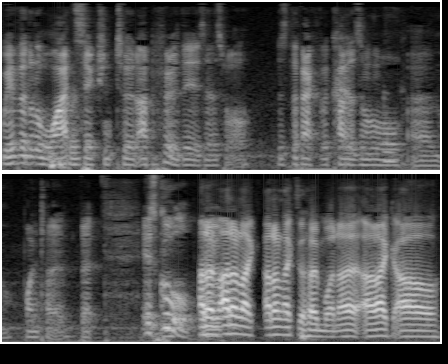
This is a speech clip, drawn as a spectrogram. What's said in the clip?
we have a little white section to it. I prefer theirs as well. Just the fact that the colours are more um, one tone, but it's cool. I don't. Uh, I don't like. I don't like the home one. I, I like our.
